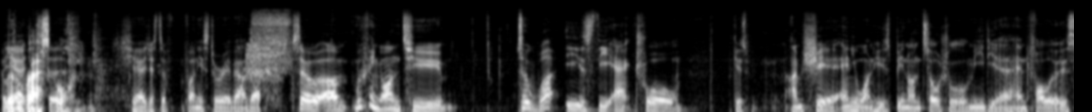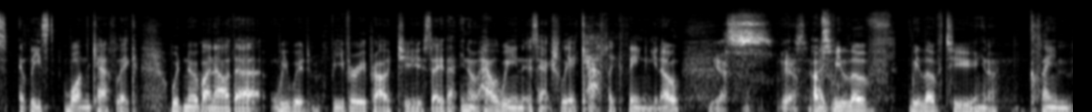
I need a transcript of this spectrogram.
But Little just a- rascal. yeah, just a funny story about that. So, um, moving on to, so what is the actual? Because I'm sure anyone who's been on social media and follows at least one Catholic would know by mm-hmm. now that we would be very proud to say that you know Halloween is actually a Catholic thing. You know, yes. Yes. like we love we love to you know claim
